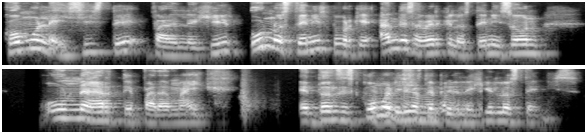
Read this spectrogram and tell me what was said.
¿cómo le hiciste para elegir unos tenis? Porque han de saber que los tenis son un arte para Mike. Entonces, ¿cómo le hiciste para elegir los tenis?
